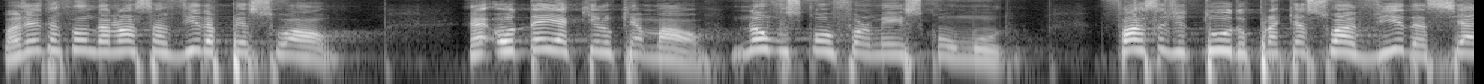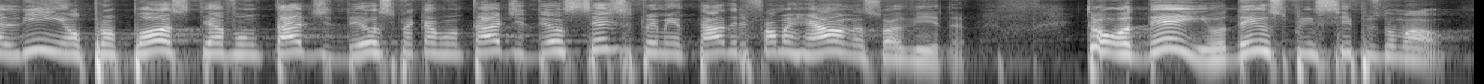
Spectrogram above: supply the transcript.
Mas ele está falando da nossa vida pessoal. É, odeie aquilo que é mal. Não vos conformeis com o mundo. Faça de tudo para que a sua vida se alinhe ao propósito e à vontade de Deus, para que a vontade de Deus seja experimentada de forma real na sua vida. Então, odeie, odeie os princípios do mal.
